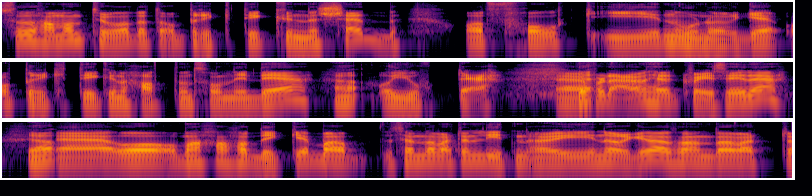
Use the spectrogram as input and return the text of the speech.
så har man trodd at dette oppriktig kunne skjedd, og at folk i Nord-Norge oppriktig kunne hatt en sånn idé Ja. og gjort det. Eh, for det er jo en helt crazy idé. Ja. Eh, og, og man hadde ikke bare Selv om det har vært en liten øy i Norge, da, sånn, det har vært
